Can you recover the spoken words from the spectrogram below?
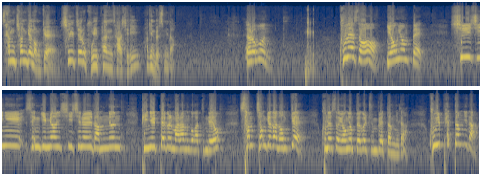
3,000개 넘게 실제로 구입한 사실이 확인됐습니다. 여러분, 군에서 영연백, 시신이 생기면 시신을 담는 비닐백을 말하는 것 같은데요. 3천 개가 넘게 군에서 영연백을 준비했답니다. 구입했답니다.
